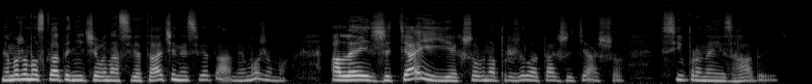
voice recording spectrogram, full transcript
Не можемо сказати ні, чи вона свята, чи не свята. Не можемо. Але життя її, якщо вона прожила так життя, що всі про неї згадують,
